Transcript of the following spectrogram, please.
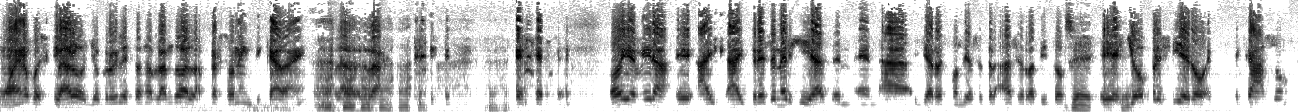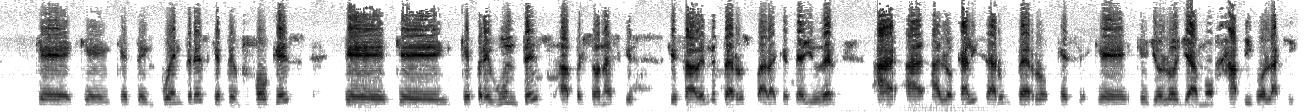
Bueno, pues claro, yo creo que le estás hablando a la persona indicada, ¿eh? La verdad. Oye, mira, eh, hay, hay tres energías, en, en, ah, ya respondí hace, hace ratito. Sí, Eh, sí. Yo prefiero, en este caso, que, que, que te encuentres, que te enfoques, que, que, que preguntes a personas que, que saben de perros para que te ayuden a, a- a localizar un perro que, se- que, que yo lo llamo happy go lucky.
